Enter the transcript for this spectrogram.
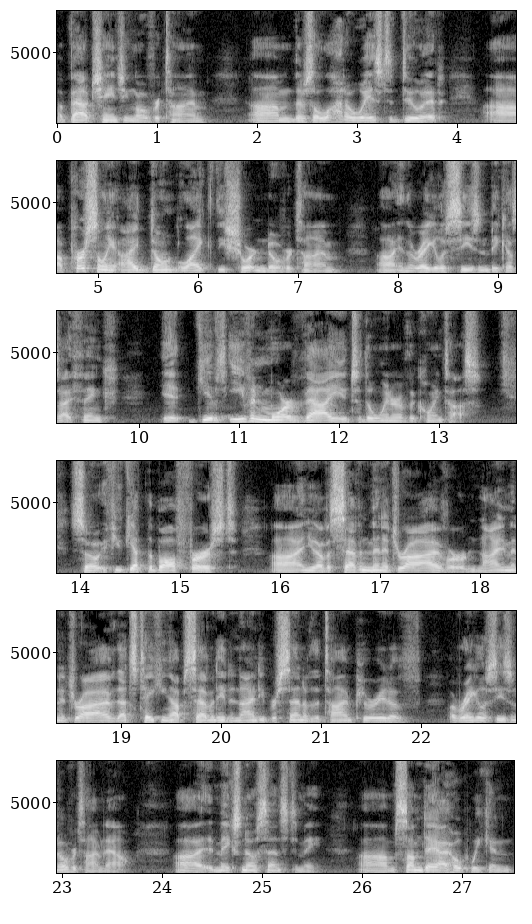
about changing overtime. Um, there's a lot of ways to do it. Uh, personally, I don't like the shortened overtime uh, in the regular season because I think it gives even more value to the winner of the coin toss. So if you get the ball first uh, and you have a seven minute drive or nine minute drive, that's taking up 70 to 90% of the time period of, of regular season overtime now. Uh, it makes no sense to me. Um, someday I hope we can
